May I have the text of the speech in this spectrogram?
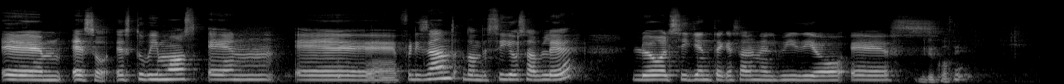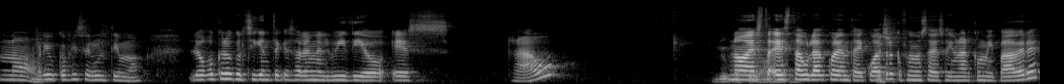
eh, eso, estuvimos en eh, Frisant, donde sí os hablé. Luego el siguiente que sale en el vídeo es... ¿Brew Coffee? No, Brew Coffee es el último. Luego creo que el siguiente que sale en el vídeo es... ¿Rao? No, vale. esta Ulat 44 Eso. que fuimos a desayunar con mi padre.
